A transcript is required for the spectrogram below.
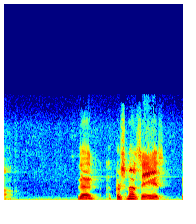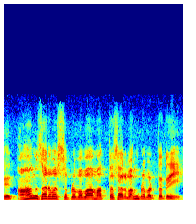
Uh, then Krishna says, aham sarvasya prabhava matta sarvam pravartate.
